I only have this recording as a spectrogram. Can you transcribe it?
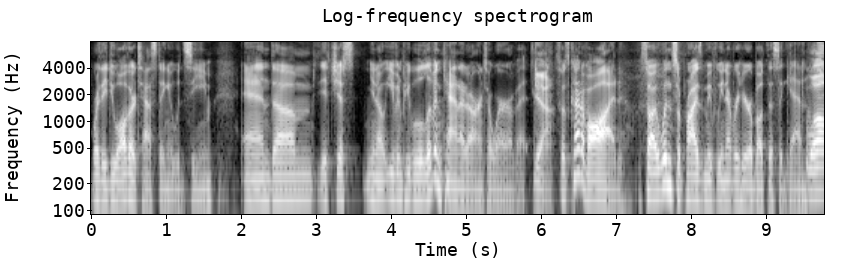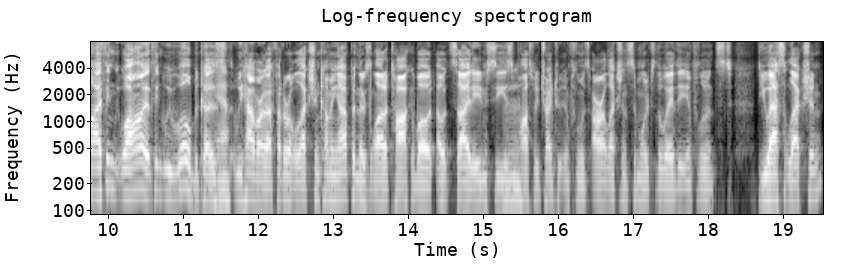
where they do all their testing. It would seem, and um, it's just you know even people who live in Canada aren't aware of it. Yeah. So it's kind of odd. So it wouldn't surprise me if we never hear about this again. Well, I think well, I think we will because Yeah. we have our federal election coming up, and there's a lot of talk about outside agencies Mm. possibly trying to influence our election, similar to the way they influenced the U.S. election.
